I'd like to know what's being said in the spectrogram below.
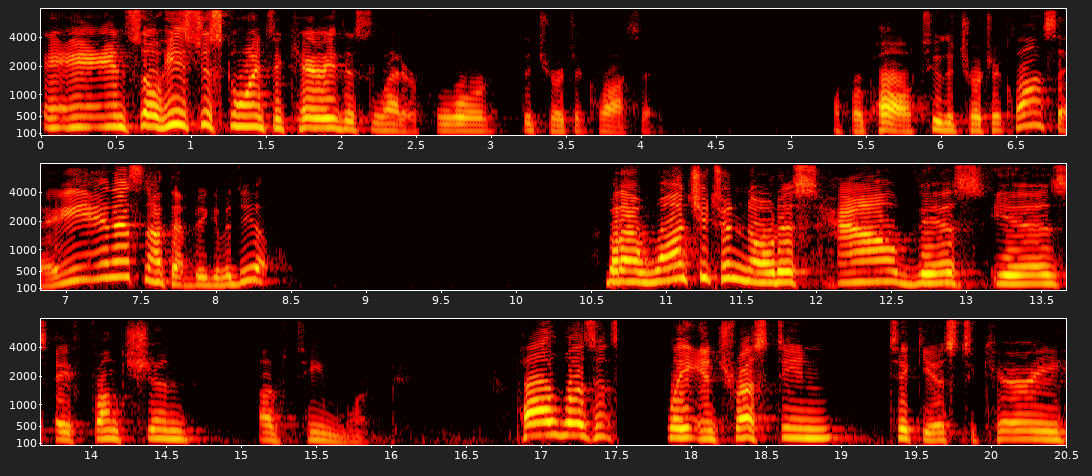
And so he's just going to carry this letter for the church at Colossae or for Paul to the church at Colossae. And that's not that big of a deal. But I want you to notice how this is a function of teamwork. Paul wasn't simply entrusting Tychicus to carry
